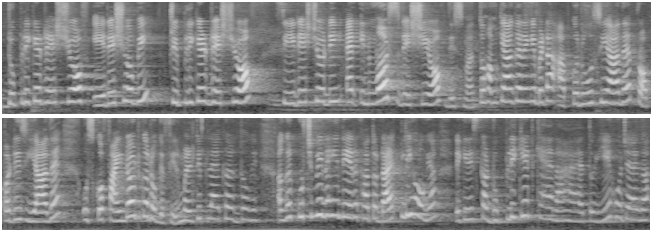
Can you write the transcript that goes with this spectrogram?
Duplicate ratio of A ratio B triplicate ratio of C ratio D and inverse ratio of this one तो हम क्या करेंगे बेटा? आपको रूल्स याद है प्रॉपर्टीज़ याद है, उसको फाइंड आउट करोगे, फिर मल्टीप्लाई कर दोगे। अगर कुछ भी नहीं दे रखा तो डायरेक्टली हो गया, लेकिन इसका डुप्लीकेट कह रहा है तो ये हो जाएगा।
